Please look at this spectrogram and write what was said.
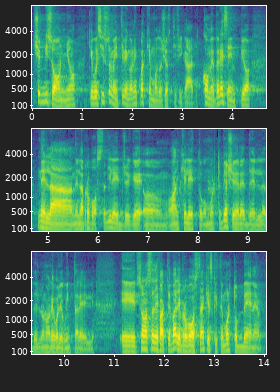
c'è bisogno che questi strumenti vengano in qualche modo certificati, come per esempio nella, nella proposta di legge che ho, ho, anche letto con molto piacere del, dell'onorevole Quintarelli. E sono state fatte varie proposte, anche scritte molto bene,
